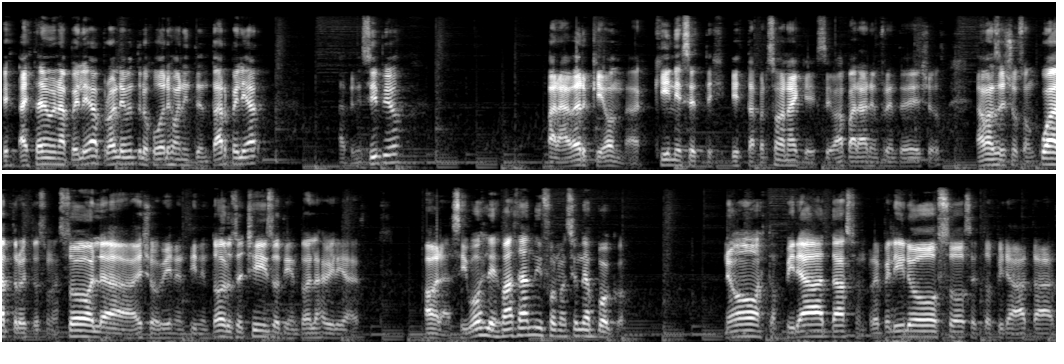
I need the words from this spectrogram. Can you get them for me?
estás en una pelea, probablemente los jugadores van a intentar pelear al principio para ver qué onda, quién es este, esta persona que se va a parar enfrente de ellos. Además ellos son cuatro, esto es una sola, ellos vienen, tienen todos los hechizos, tienen todas las habilidades. Ahora, si vos les vas dando información de a poco, no, estos piratas son re peligrosos, estos piratas,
